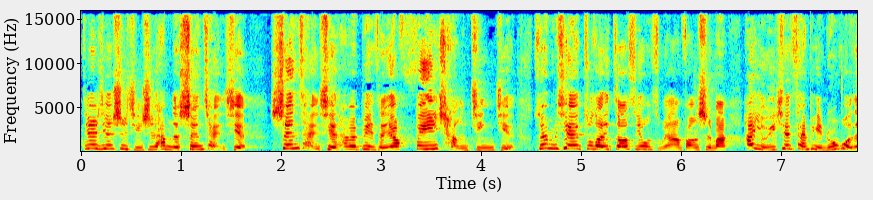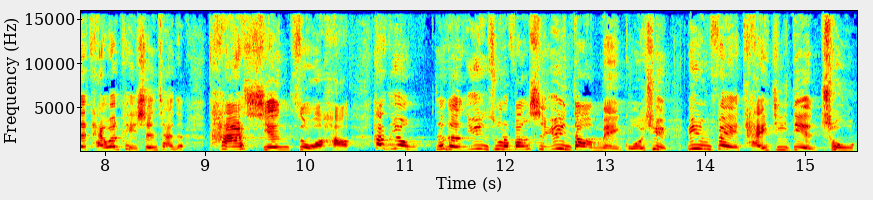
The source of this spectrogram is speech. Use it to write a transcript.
第二件事情是他们的生产线，生产线他们变成要非常精简，所以他们现在做到一招是用什么样的方式吗？他有一些产品如果在台湾可以生产的，他先做好，他用这个运输的方式运到美国去，运费台积电出，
